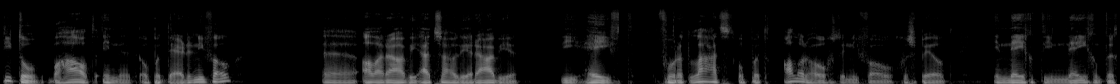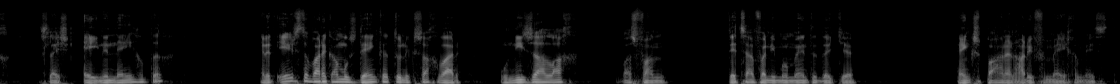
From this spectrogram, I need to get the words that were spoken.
titel behaald in het, op het derde niveau. Uh, Al Arabi uit Saudi-Arabië die heeft voor het laatst op het allerhoogste niveau gespeeld in 1990-91. En het eerste waar ik aan moest denken toen ik zag waar Uniza lag, was van... Dit zijn van die momenten dat je Henk Spaan en Harry Vermee gemist.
